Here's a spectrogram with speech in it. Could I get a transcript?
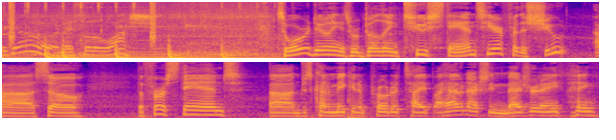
We go, nice little wash. So what we're doing is we're building two stands here for the chute. Uh, so the first stand, uh, I'm just kind of making a prototype. I haven't actually measured anything,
